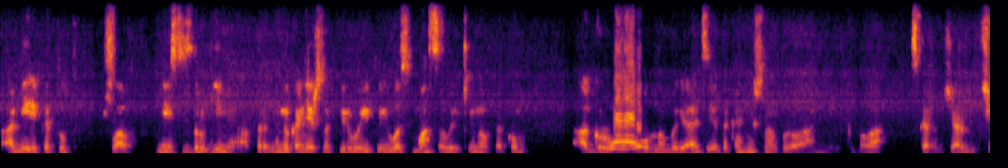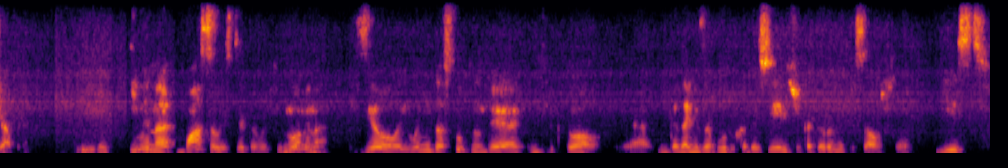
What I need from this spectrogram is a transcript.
Америка тут шла вместе с другими авторами. Ну, конечно, впервые появилось массовое кино в таком огромном варианте, это, конечно, была Америка, была, скажем, Чарли Чаплин. И именно массовость этого феномена сделала его недоступным для интеллектуалов. Я никогда не забуду Ходосевича, который написал, что есть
